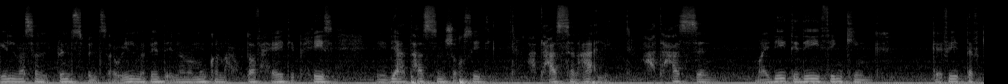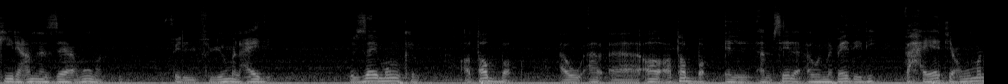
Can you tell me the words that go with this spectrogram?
إيه مثلا ال principles أو إيه المبادئ اللي أنا ممكن أحطها في حياتي بحيث إن دي هتحسن شخصيتي هتحسن عقلي هتحسن my day to day thinking كيفية تفكيري عاملة إزاي عموما في, في اليوم العادي؟ وازاي ممكن أطبق أو آه أطبق الأمثلة أو المبادئ دي في حياتي عموما؟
